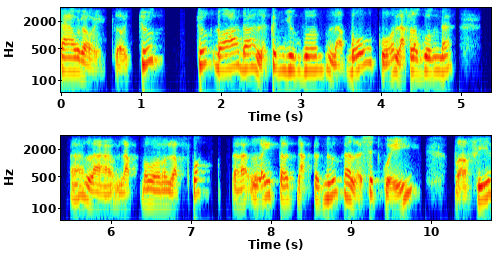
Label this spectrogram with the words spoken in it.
sao rồi. Rồi trước trước đó đó là kinh dương vương là bố của lạc long quân đó, đó là lập lập quốc đó, lấy tên đặt tên nước đó là xích quỷ. Và phía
